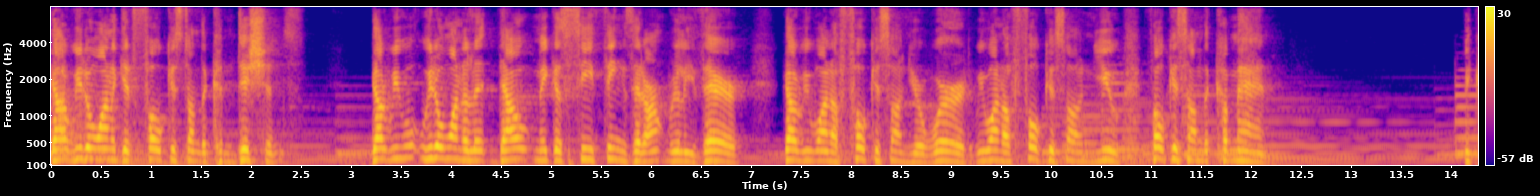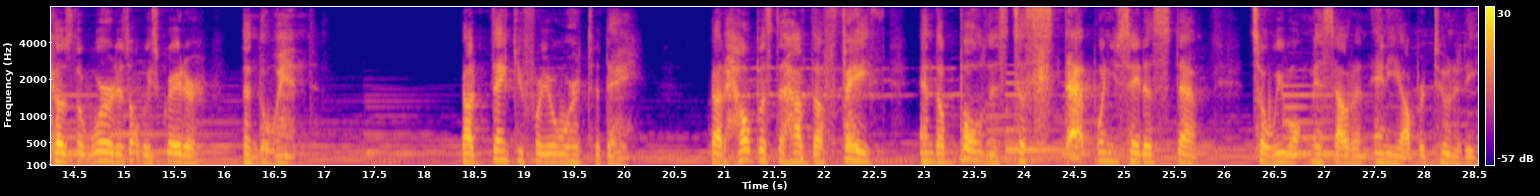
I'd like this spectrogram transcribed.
God, we don't want to get focused on the conditions. God, we, we don't want to let doubt make us see things that aren't really there. God, we want to focus on your word. We want to focus on you, focus on the command because the word is always greater than the wind. God, thank you for your word today. God, help us to have the faith and the boldness to step when you say to step so we won't miss out on any opportunity,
